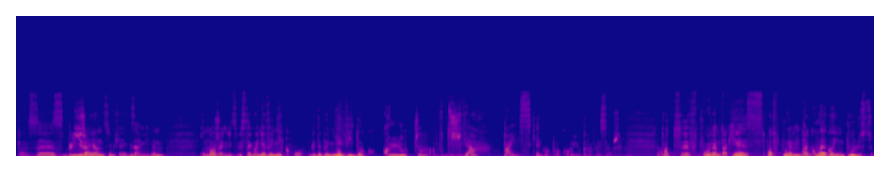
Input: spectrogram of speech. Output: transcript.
to ze zbliżającym się egzaminem i może nic by z tego nie wynikło, gdyby nie widok klucza w drzwiach pańskiego pokoju, profesorze. Pod e, wpływem, tak jest, pod wpływem nagłego impulsu,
